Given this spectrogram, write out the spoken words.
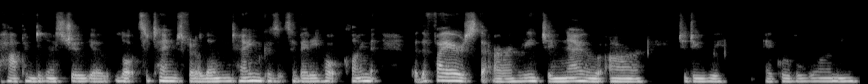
happened in Australia lots of times for a long time because it's a very hot climate. But the fires that are raging now are to do with uh, global warming.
